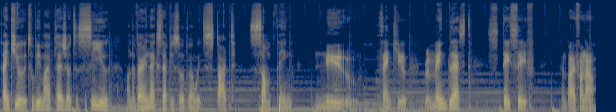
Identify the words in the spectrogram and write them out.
Thank you. It will be my pleasure to see you on the very next episode where we start something new. Thank you. Remain blessed, stay safe, and bye for now.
